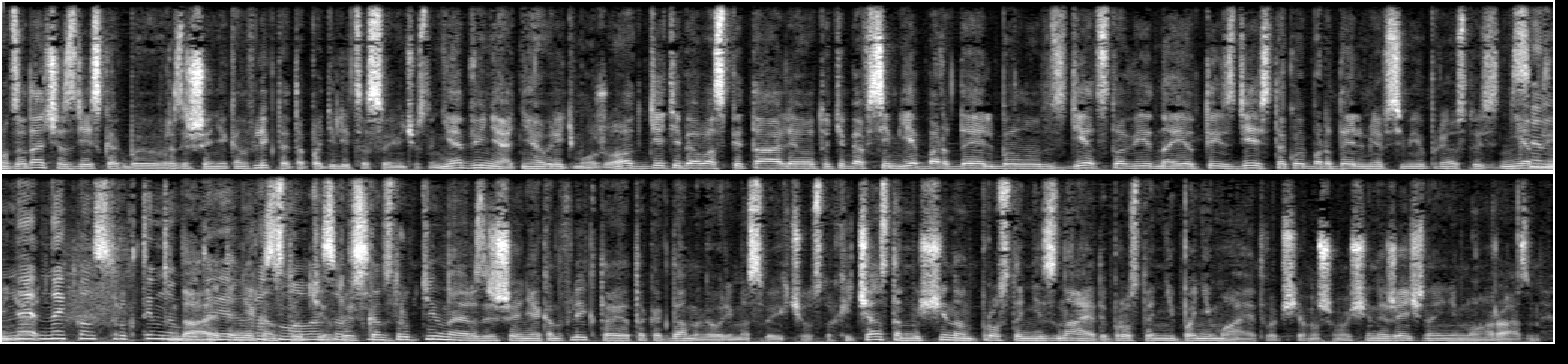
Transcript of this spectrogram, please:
Вот задача здесь как бы в разрешении конфликта это поделиться своими чувствами. Не обвинять, не говорить мужу, вот где тебя воспитали, вот у тебя в семье бордель был, с детства видно, и ты здесь такой бордель мне в семью принес. То есть не Це не, обвинять. не конструктивно Да, это не конструктивно. То есть конструктивное разрешение конфликта это когда мы говорим о своих чувствах. И часто мужчина он просто не знает и просто не понимает вообще, потому что мужчина и женщина они немного разные.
